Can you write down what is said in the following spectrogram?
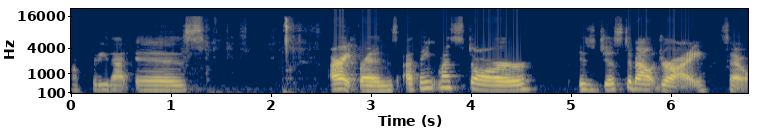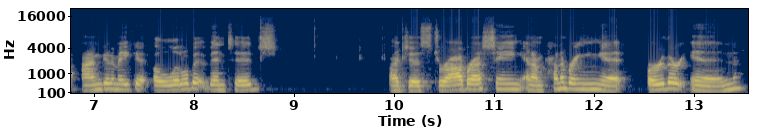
how pretty that is. All right, friends, I think my star is just about dry. So I'm going to make it a little bit vintage by just dry brushing and I'm kind of bringing it further in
